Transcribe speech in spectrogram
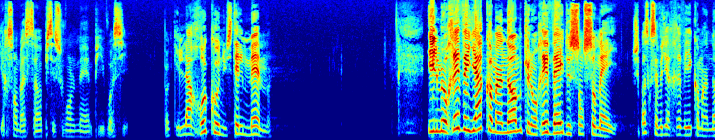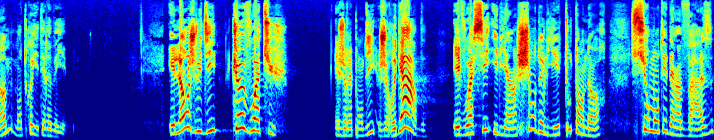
il ressemble à ça, puis c'est souvent le même, puis voici. Il l'a reconnu, c'était le même. Il me réveilla comme un homme que l'on réveille de son sommeil. Je ne sais pas ce que ça veut dire réveiller comme un homme, mais en tout cas il était réveillé. Et l'ange lui dit, que vois-tu? Et je répondis, je regarde. Et voici, il y a un chandelier tout en or, surmonté d'un vase,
